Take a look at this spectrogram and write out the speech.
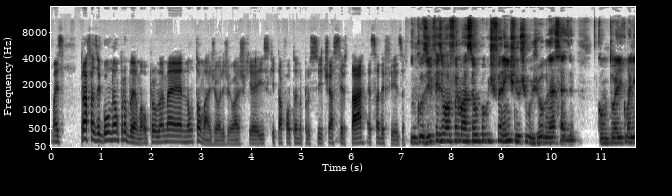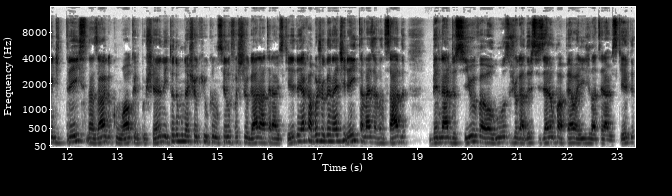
Mas para fazer gol não é um problema. O problema é não tomar, Jorge. Eu acho que é isso que está faltando para o City acertar essa defesa. Inclusive fez uma formação um pouco diferente no último jogo, né, César? Contou aí com uma linha de três na zaga, com o Walker puxando, e todo mundo achou que o Cancelo fosse jogar na lateral esquerda e acabou jogando na direita mais avançada. Bernardo Silva, alguns jogadores fizeram um papel ali de lateral esquerdo.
